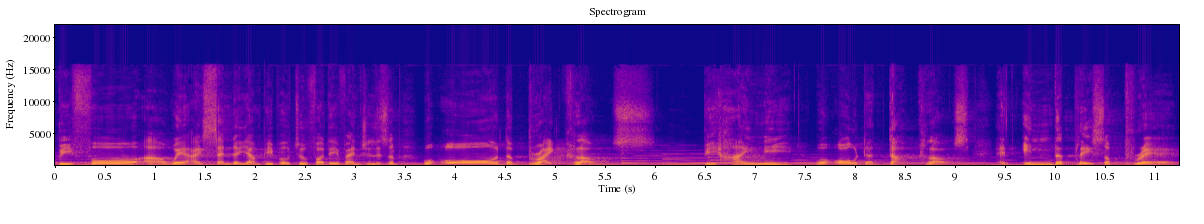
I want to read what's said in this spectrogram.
before uh, where I sent the young people to for the evangelism, were all the bright clouds. Behind me were all the dark clouds, and in the place of prayer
